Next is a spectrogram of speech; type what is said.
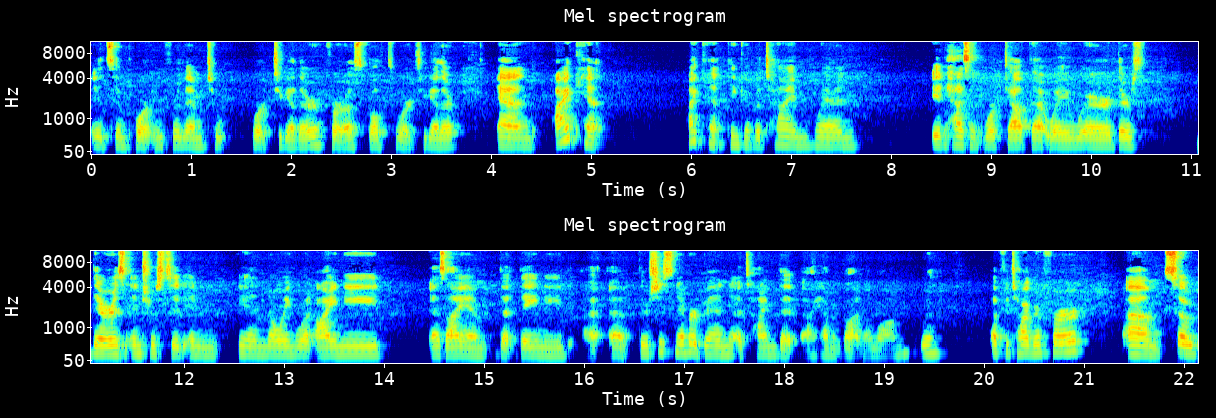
it's important for them to work together for us both to work together and i can't i can't think of a time when it hasn't worked out that way where there's there is interested in in knowing what I need as I am that they need. Uh, uh, there's just never been a time that I haven't gotten along with a photographer. Um, so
